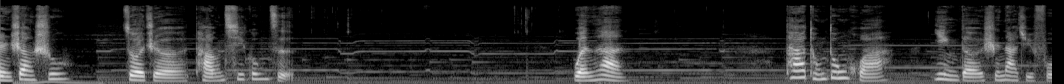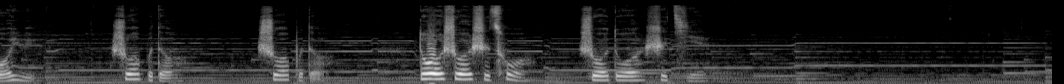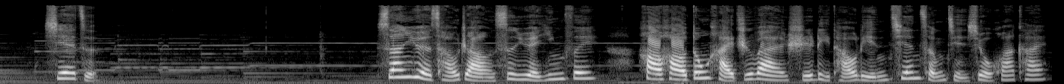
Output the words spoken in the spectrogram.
枕上书，作者唐七公子。文案：他同东华应的是那句佛语：“说不得，说不得，多说是错，说多是劫。”蝎子，三月草长，四月莺飞。浩浩东海之外，十里桃林，千层锦绣花开。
